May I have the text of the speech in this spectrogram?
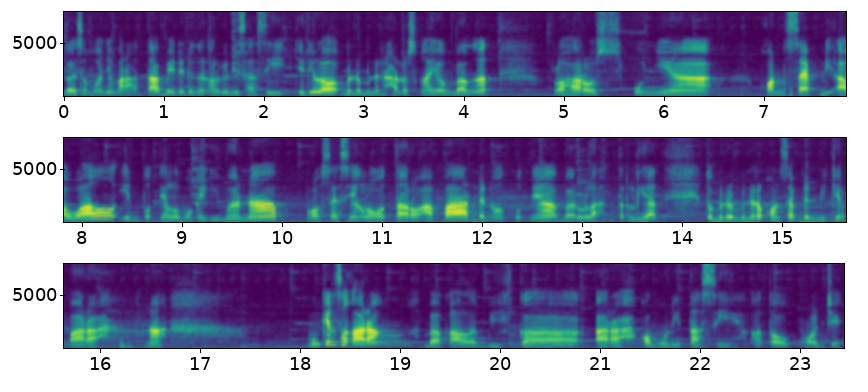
gak semuanya merata beda dengan organisasi. Jadi lo bener-bener harus ngayom banget. Lo harus punya konsep di awal inputnya lo mau kayak gimana proses yang lo taruh apa dan outputnya barulah terlihat. Itu bener-bener konsep dan mikir parah. Nah mungkin sekarang bakal lebih ke arah komunitas sih atau project.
